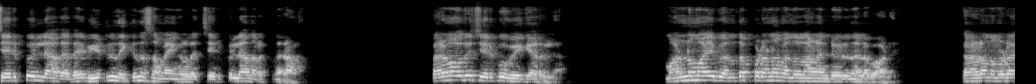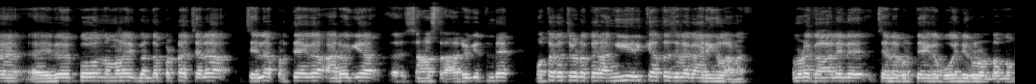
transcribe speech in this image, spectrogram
ചെരുപ്പില്ലാതെ അതായത് വീട്ടിൽ നിൽക്കുന്ന സമയങ്ങളിൽ ചെരുപ്പില്ലാതെ നടക്കുന്ന ഒരാളാണ്. പരമാവധി ചെരുപ്പ് ഉപയോഗിക്കാറില്ല. മണ്ണുമായി ബന്ധപ്പെടണം എന്നതാണ് എന്റെ ഒരു നിലപാട്. കാരണം നമ്മുടെ ഇതിപ്പോ നമ്മൾ ബന്ധപ്പെട്ട ചില ചില പ്രത്യേക ആരോഗ്യ ശാസ്ത്ര ആരോഗ്യത്തിന്റെ മൊത്ത കച്ചവടക്കാർ അംഗീകരിക്കാത്ത ചില കാര്യങ്ങളാണ്. നമ്മുടെ കാലിൽ ചില പ്രത്യേക പോയിന്റുകൾ ഉണ്ടെന്നും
